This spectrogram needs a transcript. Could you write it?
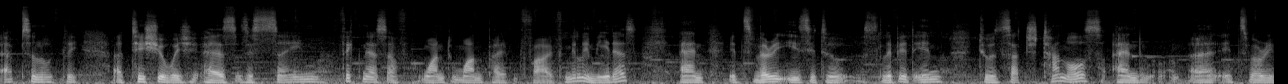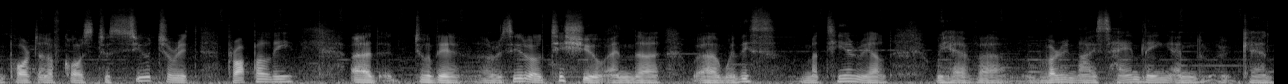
absolutely a tissue which has the same thickness of 1 to 1.5 millimeters and it's very easy to slip it in to such tunnels and uh, it's very important of course to suture it properly uh, to the residual tissue and uh, uh, with this material we have uh, very nice handling and can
